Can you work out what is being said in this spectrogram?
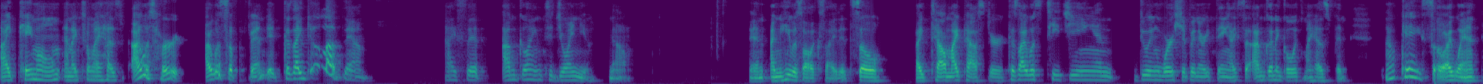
I came home and I told my husband, I was hurt. I was offended because I do love them. I said, I'm going to join you now. And I mean, he was all excited. So I tell my pastor, because I was teaching and doing worship and everything, I said, I'm going to go with my husband. Okay. So I went.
